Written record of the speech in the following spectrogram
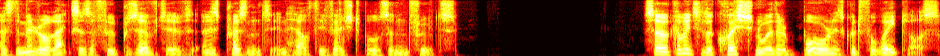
as the mineral acts as a food preservative and is present in healthy vegetables and fruits. So, coming to the question whether boron is good for weight loss,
